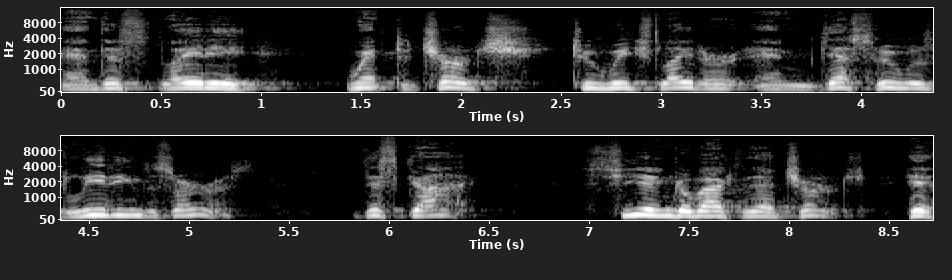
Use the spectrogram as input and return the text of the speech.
And this lady went to church two weeks later, and guess who was leading the service? This guy. She didn't go back to that church. his,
